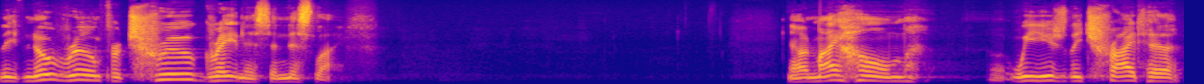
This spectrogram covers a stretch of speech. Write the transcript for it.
leave no room for true greatness in this life. Now, in my home, we usually try to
